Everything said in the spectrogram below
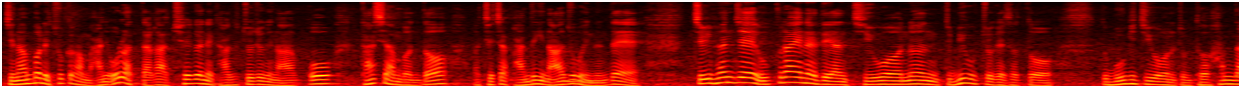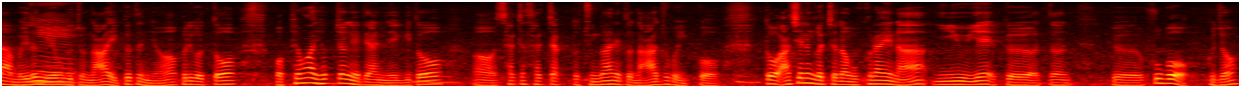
지난번에 주가가 많이 올랐다가 최근에 가격 조정이 나왔고 다시 한 번 더 재차 반등이 나와주고 있는데 지금 현재 우크라이나에 대한 지원은 또 미국 쪽에서 또, 또 무기 지원을 좀 더 한다 뭐 이런 예. 내용도 좀 나와 있거든요. 그리고 또 뭐 평화 협정에 대한 얘기도 어, 살짝 살짝 또 중간에 또 나와주고 있고 또 아시는 것처럼 우크라이나 EU의 그 어떤 그 후보 그죠?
